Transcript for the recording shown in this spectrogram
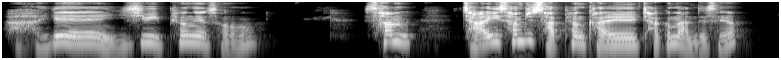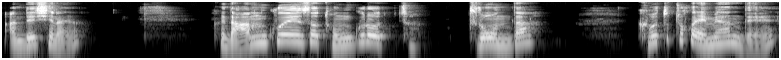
아 이게 22평에서 3 자이 34평 갈 자금은 안 되세요? 안 되시나요? 그 남구에서 동구로 저- 들어온다? 그것도 조금 애매한데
